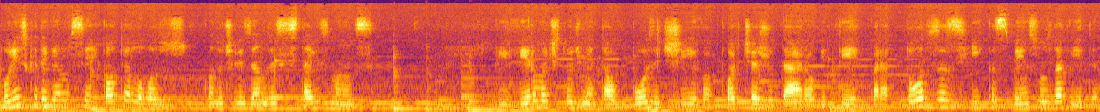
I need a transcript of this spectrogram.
Por isso que devemos ser cautelosos quando utilizamos esses talismãs. Viver uma atitude mental positiva pode te ajudar a obter para todas as ricas bênçãos da vida.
